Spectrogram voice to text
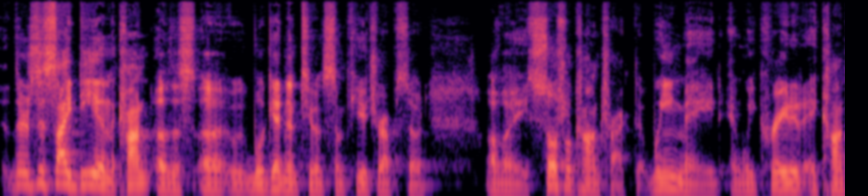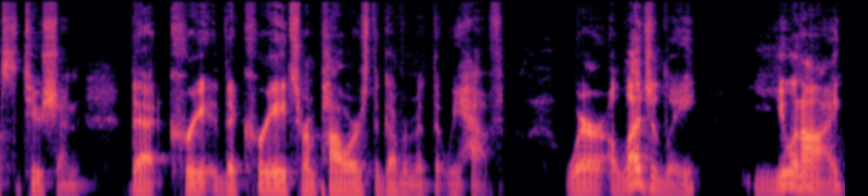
there's this idea in the con of this, uh, we'll get into in some future episode of a social contract that we made, and we created a constitution that create that creates or empowers the government that we have. Where allegedly, you and I,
